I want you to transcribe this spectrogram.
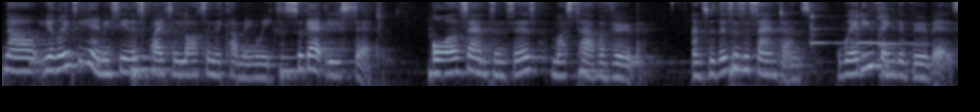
Now, you're going to hear me say this quite a lot in the coming weeks, so get used to it. All sentences must have a verb. And so this is a sentence. Where do you think the verb is?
